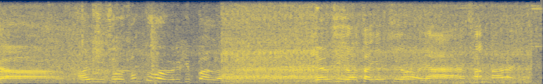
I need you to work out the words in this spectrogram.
야 아니 저 속도가 왜 이렇게 빨라? 경치 좋다 경치요. 야 산만.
